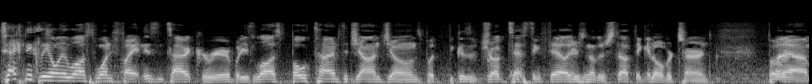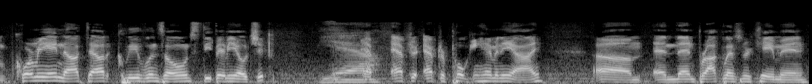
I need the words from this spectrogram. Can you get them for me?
technically only lost one fight in his entire career, but he's lost both times to Jon Jones, but because of drug testing failures and other stuff, they get overturned. But um, Cormier knocked out Cleveland's own Stipe Miocic Yeah, after after poking him in the eye, um, and then Brock Lesnar came in,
